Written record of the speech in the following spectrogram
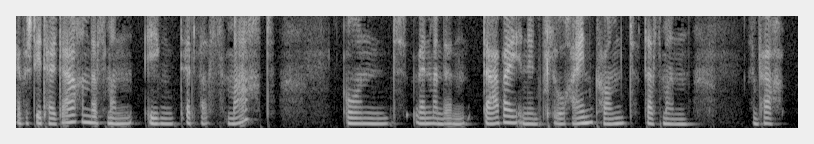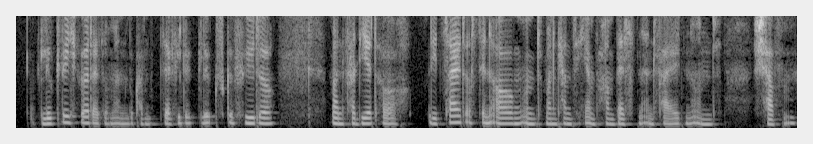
der besteht halt darin, dass man irgendetwas macht und wenn man dann dabei in den Flow reinkommt, dass man einfach glücklich wird, also man bekommt sehr viele Glücksgefühle, man verliert auch die Zeit aus den Augen und man kann sich einfach am besten entfalten und schaffen.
